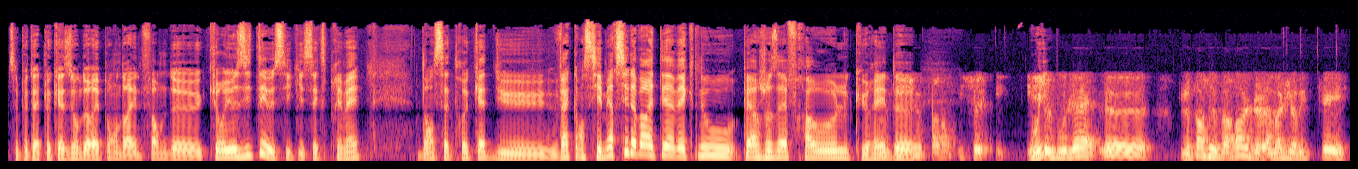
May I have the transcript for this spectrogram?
C'est peut-être l'occasion de répondre à une forme de curiosité aussi qui s'exprimait dans cette requête du vacancier. Merci d'avoir été avec nous, Père Joseph Raoul, curé de. pardon, il se, voulait euh, le porte-parole de la majorité.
